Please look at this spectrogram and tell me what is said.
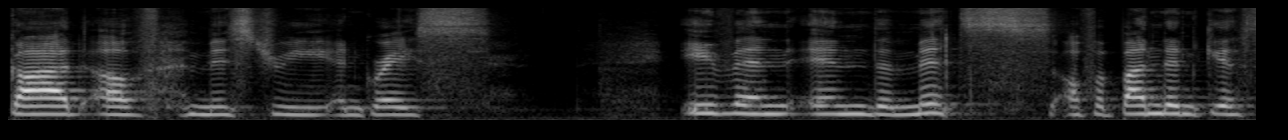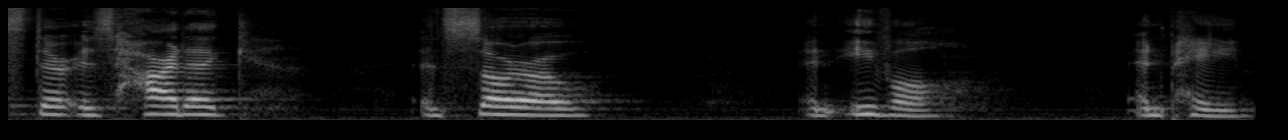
God of mystery and grace, even in the midst of abundant gifts, there is heartache and sorrow and evil and pain.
